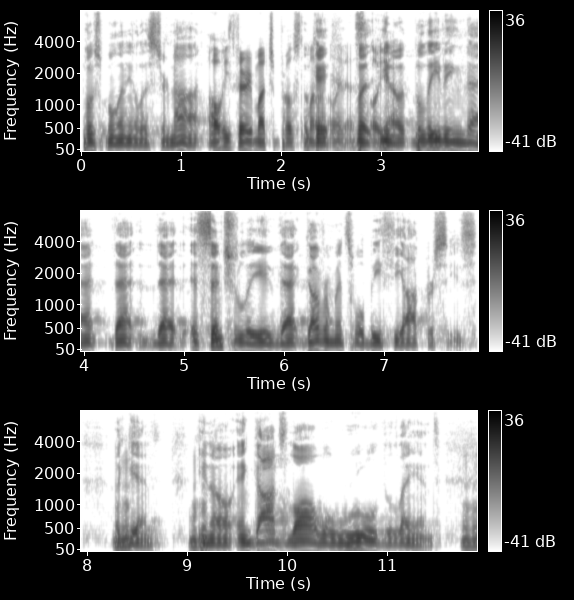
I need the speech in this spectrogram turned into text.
post millennialist or not. oh, he's very much a post Okay, millennialist. but oh, you know, believing that that that essentially that governments will be theocracies Mm-hmm. again, you know, and God's law will rule the land, Mm-hmm.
